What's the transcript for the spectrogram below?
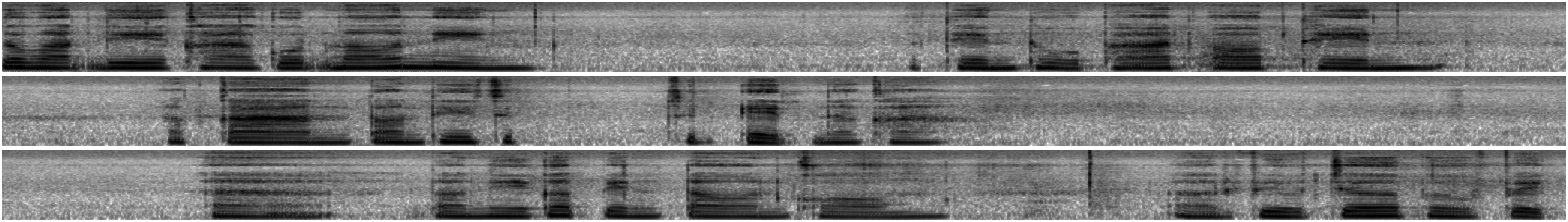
สวัสดีค่ะ Good morning ten to part of ten อาการตอนที่สิบสิบเอ็ดนะคะ อ่า ตอนนี้ก็เป็นตอนของอ future perfect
